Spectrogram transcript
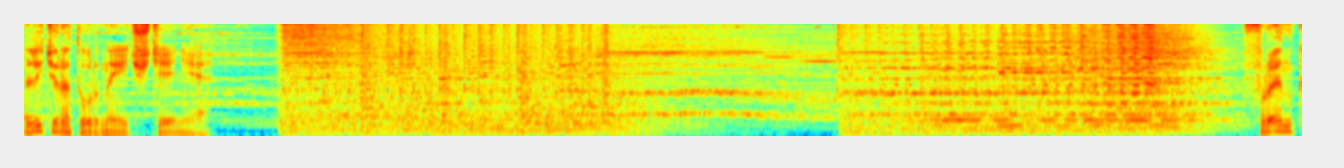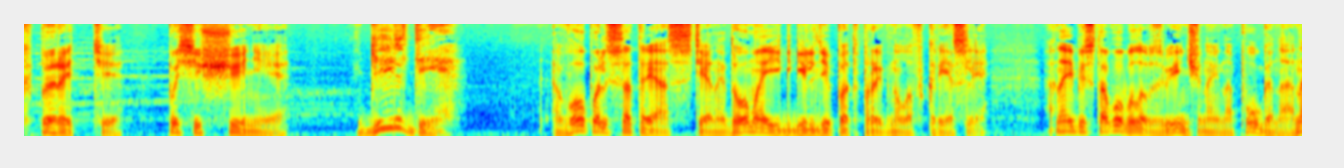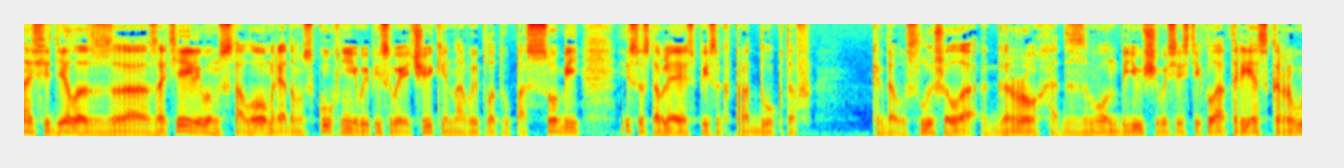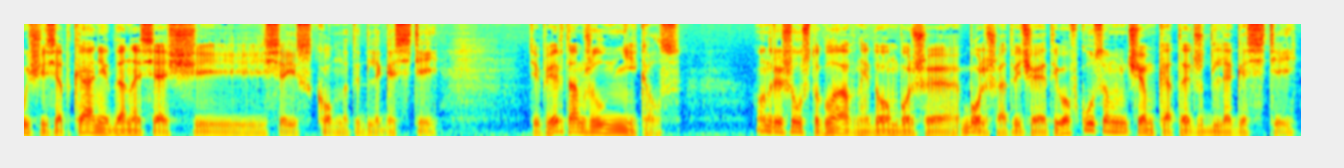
Литературные чтения. Фрэнк Перетти. Посещение. Гильди. Вопль сотряс стены дома, и Гильди подпрыгнула в кресле. Она и без того была взвинчена и напугана. Она сидела за затейливым столом рядом с кухней, выписывая чеки на выплату пособий и составляя список продуктов. Когда услышала грохот, звон бьющегося стекла, треск рвущейся ткани, доносящийся из комнаты для гостей. Теперь там жил Николс. Он решил, что главный дом больше, больше отвечает его вкусам, чем коттедж для гостей.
